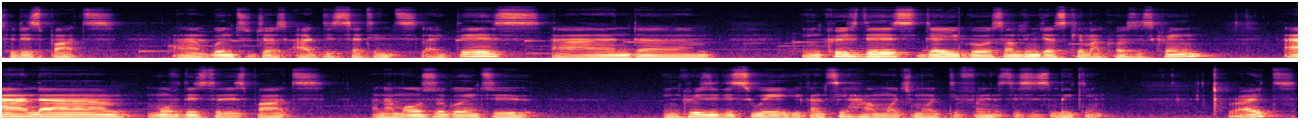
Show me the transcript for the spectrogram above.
to this part. And I'm going to just add these settings like this. And um, increase this there you go something just came across the screen. And um, move this to this part. And I'm also going to increase it this way. You can see how much more difference this is making. Right?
